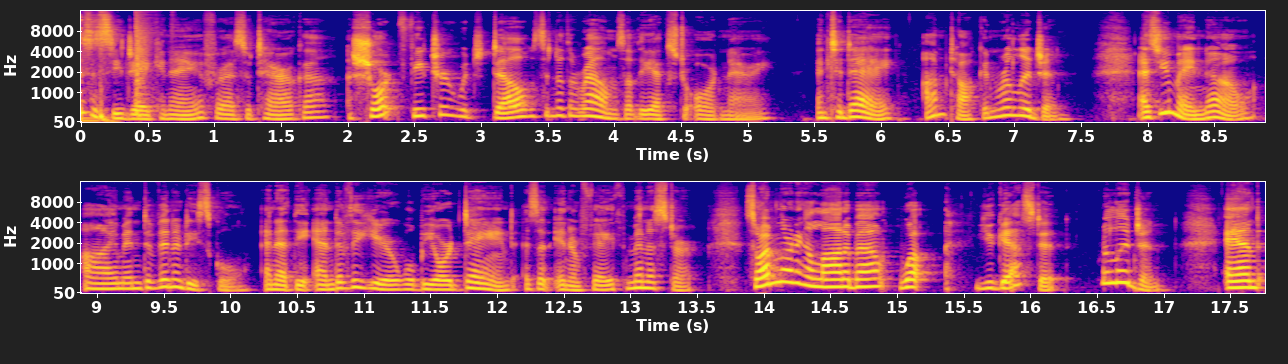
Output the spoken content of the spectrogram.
This is CJ Kinney for Esoterica, a short feature which delves into the realms of the extraordinary. And today, I'm talking religion. As you may know, I'm in divinity school, and at the end of the year will be ordained as an interfaith minister. So I'm learning a lot about, well, you guessed it, religion, and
